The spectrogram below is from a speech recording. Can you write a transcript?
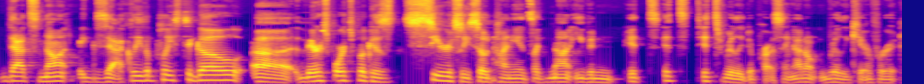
that's not exactly the place to go. Uh, their sports book is seriously so tiny; it's like not even. It's it's it's really depressing. I don't really care for it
